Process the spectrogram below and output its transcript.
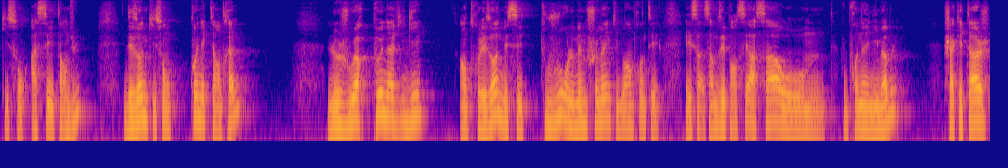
qui sont assez étendues, des zones qui sont connectées entre elles. Le joueur peut naviguer entre les zones, mais c'est toujours le même chemin qu'il doit emprunter. Et ça, me faisait penser à ça, où vous prenez un immeuble, chaque étage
